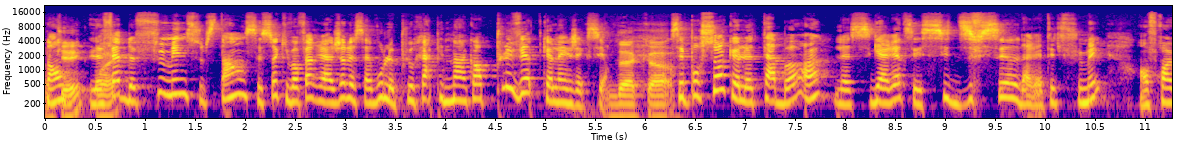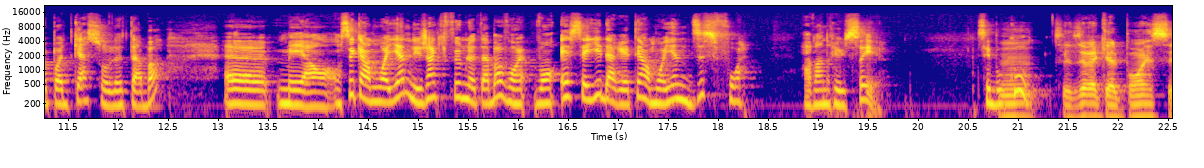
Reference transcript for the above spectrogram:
Donc, le ouais. fait de fumer une substance, c'est ça qui va faire réagir le cerveau le plus rapidement, encore plus vite que l'injection. D'accord. C'est pour ça que le tabac, hein, la cigarette, c'est si difficile d'arrêter de fumer. On fera un podcast sur le tabac. Euh, mais on, on sait qu'en moyenne, les gens qui fument le tabac vont, vont essayer d'arrêter en moyenne 10 fois avant de réussir. C'est beaucoup. Hmm. C'est dire à quel point c'est.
